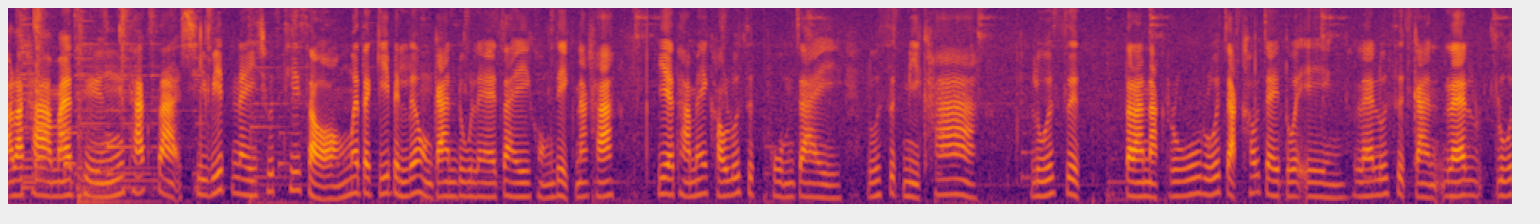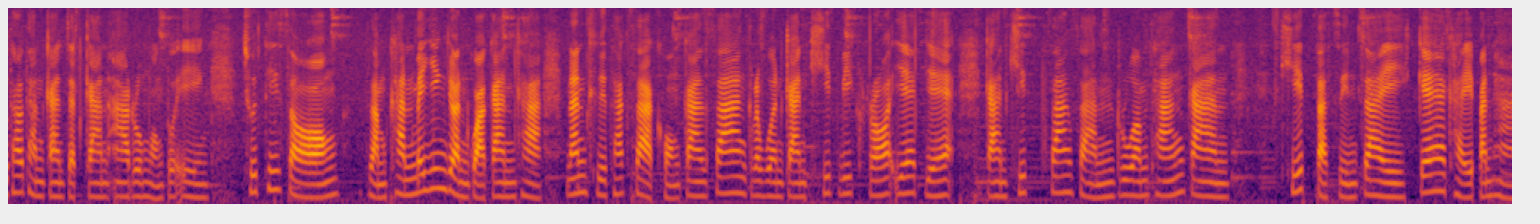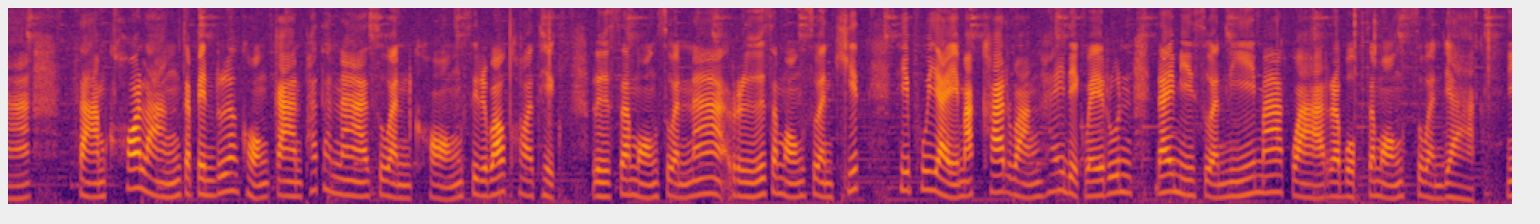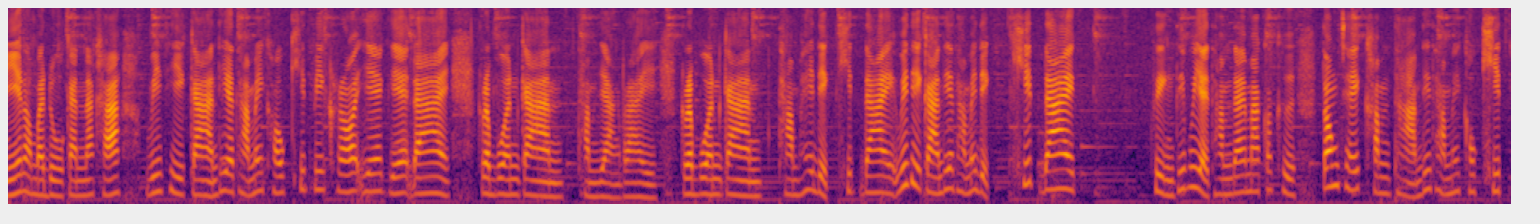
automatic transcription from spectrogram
เอาละค่ะมาถึงทักษะชีวิตในชุดที่ 2 เมื่อตะกี้เป็นเรื่องของการดูแลใจของเด็กนะคะที่จะทำให้เขารู้สึกภูมิใจ รู้สึกมีค่า รู้สึกตระหนักรู้รู้จักเข้าใจตัวเอง และรู้สึกการและรู้เท่าทันการจัดการอารมณ์ของตัวเอง ชุดที่ 2สำคัญไม่ยิ่งหย่อนกว่ากันค่ะ นั่นคือทักษะของการสร้างกระบวนการคิดวิเคราะห์แยกแยะ การคิดสร้างสรรค์รวมทั้งการ คิดตัดสินใจแก้ไขปัญหา 3 ข้อหลังจะเป็นเรื่องของการพัฒนาส่วนของ cerebral cortex หรือสมองส่วนหน้า หรือสมองส่วนคิด ที่ผู้ใหญ่มักคาดหวังให้เด็กวัยรุ่นได้มีส่วนนี้มากกว่าระบบสมองส่วนอยากนี้เรามาดูกันนะคะ วิธีการที่จะทำให้เขาคิดวิเคราะห์แยกแยะได้ กระบวนการทำอย่างไร กระบวนการทำให้เด็กคิดได้ วิธีการที่จะทำให้เด็กคิดได้ สิ่งที่ผู้ใหญ่ทำได้มากก็คือ ต้องใช้คำถามที่ทำให้เขาคิด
